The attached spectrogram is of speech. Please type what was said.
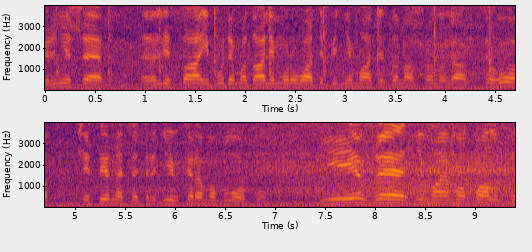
вірніше е, ліса і будемо далі мурувати, підніматись до нашого нуля. Всього 14 рядів керамоблоку. І вже знімаємо палубку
